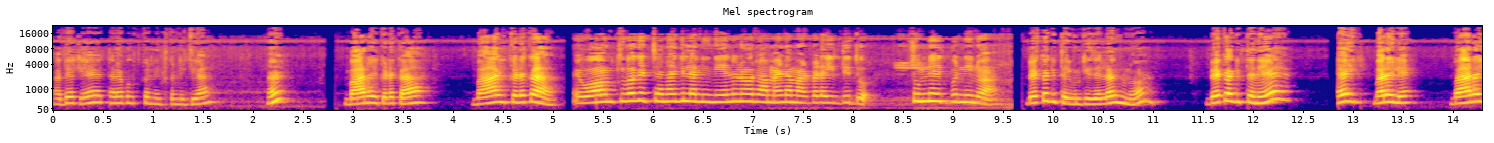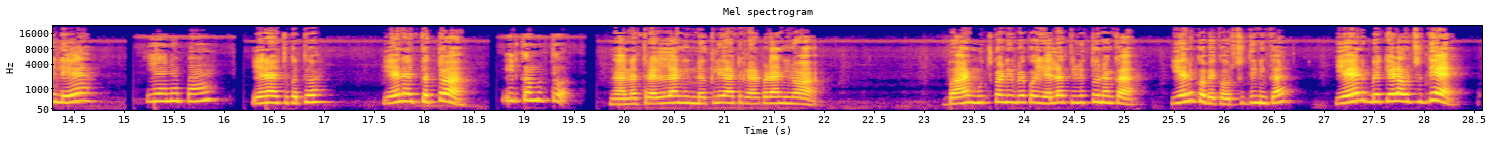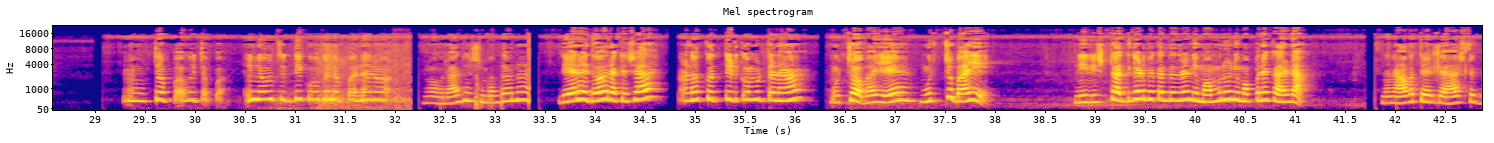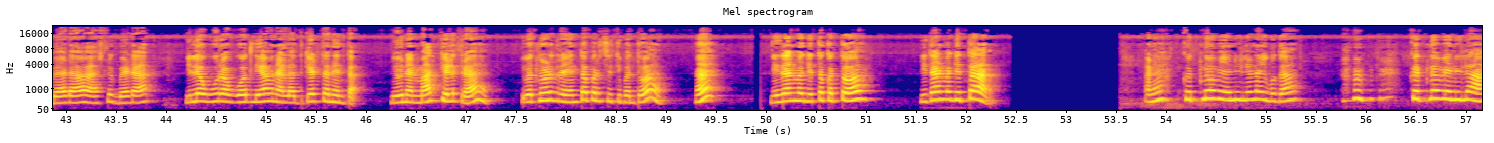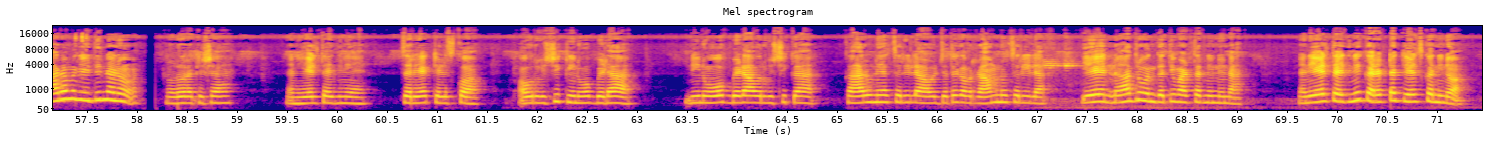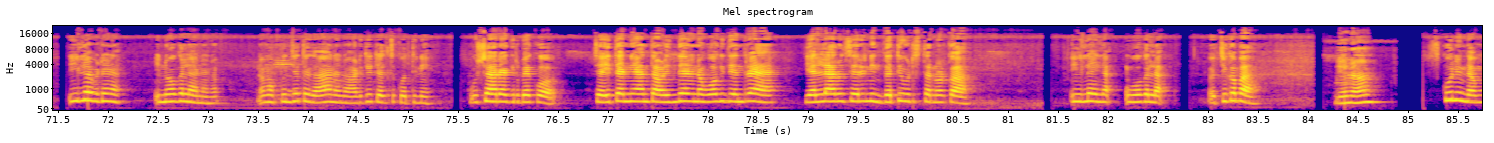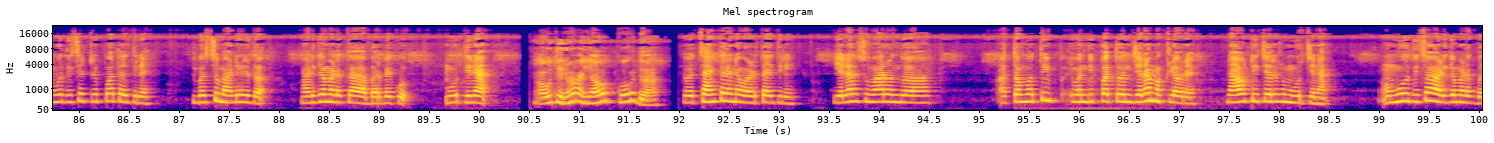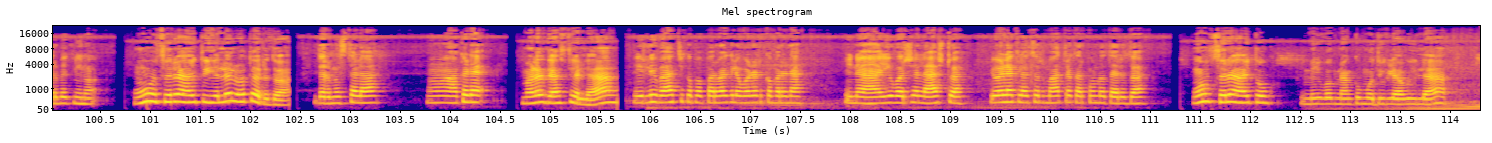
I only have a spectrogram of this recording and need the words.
ಅದಕ್ಕೆ ತಲೆ ಬಗ್ತ್ಕೊಂಡು ನಿಂತ್ಕೊಂಡಿದ್ಯಾ? ಹಾಂ? ಬಾರ ಈ ಕಡೆಕ. ಬಾ ಈ ಕಡೆಕ. ಓಂ ಇವಾಗ ಚೆನ್ನಾಗಿಲ್ಲ. ನೀನು ಏನೇನೋ ರಾಮಾಯಣ ಮಾಡಬೇಡ ಇದ್ದಿದ್ದು ಸುಮ್ಮನೆ ಇದ್ಬಿಟ್ಟು ನೀನು. ಬೇಕಾಗಿತ್ತ ಇವನಿಗೆ ಇದೆಲ್ಲನೂ? ಬೇಕಾಗಿತ್ತಾನೆ? ಏಯ್ ಬಾರ ಇಲ್ಲಿ ಬಾರ ಇಲ್ಲಿ ಏನಪ್ಪ? ಏನಾಯ್ತು ಕತ್ತು? ಏನಾಯ್ತು ಕತ್ತು? ಇಟ್ಕೊಂಬಿಡ್ತು ನನ್ನ ಹತ್ರ ಎಲ್ಲ ನಿನ್ನ ನಕಲಿ ಆಟಗಳು ಆಡ್ಬೇಡ ನೀನು. ಬಾಯಿ ಮುಚ್ಕೊಂಡಿರ್ಬೇಕು ಎಲ್ಲ ತಿಳಿತು ನಂಕ ಏನಕ್ಕೆ ಬೇಕು ಅವ್ರ ಸುದ್ದಿ ನಿಂಕ ಏನಕ್ಕೆ ಬೇಕು ಹೇಳ ಅವ್ರ ಸುದ್ದಿ? ಹ್ಞೂ ತಪ್ಪ ಇನ್ನು ಸುದ್ದಿಗೆ ಹೋಗಲ್ಲಪ್ಪ ನಾನು. ರಾಜೇಶ್ ಬಂದವನ? ಏನಾಯ್ತು ರಾಕೇಶ? ಅಣ್ಣ ಕತ್ತಿಡ್ಕೊಂಬಿಡ್ತಾನ ಮುಚ್ಚೋ ಬಾಯಿ, ಮುಚ್ಚು ಬಾಯಿ. ನೀನು ಇಷ್ಟು ಅದ್ಗಾಡ್ಬೇಕಂತಂದ್ರೆ ನಿಮ್ಮ ಅಮ್ಮನೂ ನಿಮ್ಮ ಅಪ್ಪನೇ ಕಾರಣ. ನಾನು ಆವತ್ತು ಹೇಳ್ದೆ ಹಾಸ್ಲಿಗೆ ಬೇಡ ಹಾಸ್ಲಿಗೆ ಬೇಡ. ಇಲ್ಲೇ ಊರಾಗ ಓದ್ಲಿ ಅವನು ಅಲ್ಲಿ ಅದ್ಗೇಡ್ತಾನೆ ಅಂತ. ನೀವು ನನ್ನ ಮಾತು ಕೇಳಿದ್ರಾ? ಇವತ್ತು ನೋಡಿದ್ರೆ ಎಂಥ ಪರಿಸ್ಥಿತಿ ಬಂತು? ಹಾಂ? ನಿಧಾನವಾಗಿ ಎತ್ತ, ಕತ್ತೋ? ನಿಧಾನವಾಗಿ ಎತ್ತ? ಅಣ್ಣ ಕತ್ನೋವೇನಿಲ್ಲಣ್ಣ ಇವಾಗ? ಕತ್ನೋವೇನಿಲ್ಲ ಆರಾಮಾಗಿ ಇದ್ದೀನಿ ನಾನು. ನೋಡೋ ರಾಕೇಶ ನಾನು ಹೇಳ್ತಾ ಇದ್ದೀನಿ ಸರಿಯಾಗಿ ಕೇಳಿಸ್ಕೊ. ಅವ್ರ ವಿಷಯಕ್ಕೆ ನೀನು ಹೋಗ್ಬೇಡ. ನೀನು ಹೋಗ್ಬೇಡ ಅವ್ರ ವಿಷಯಕ್ಕೆ. ಕಾರುಣ್ಯ ಸರಿಯಿಲ್ಲ ಅವ್ರ ಜೊತೆಗೆ ಅವ್ರ ರಾಮನೂ ಸರಿಯಿಲ್ಲ. ಏನಾದರೂ ಒಂದು ಗತಿ ಮಾಡ್ತಾರೆ ನಿನ್ನನ್ನು. ನಾನು ಹೇಳ್ತಾ ಇದ್ದೀನಿ ಕರೆಕ್ಟಾಗಿ ಕೇಳಿಸ್ಕೊ ನೀನು. ಇಲ್ಲ ಬಿಡೋಣ ಇನ್ನು ಹೋಗಲ್ಲ ನಾನು. ನಮ್ಮ ಅಪ್ಪನ ಜೊತೆಗೆ ನಾನು ಅಡುಗೆ ಕೆಲ್ಸಕ್ಕೆ ಹೋಗ್ತೀನಿ. ಹುಷಾರಾಗಿರಬೇಕು. ಚೈತನ್ಯ ಅಂತ ಅವಳ ಹಿಂದೆ ನಾನು ಹೋಗಿದ್ದೆ ಅಂದರೆ ಎಲ್ಲರೂ ಸೇರಿ ನಿಂಗೆ ಗತಿ ಬಿಡಿಸ್ತಾರೆ ನೋಡ್ಕೊ. ಇಲ್ಲ ಇಲ್ಲ ಹೋಗಲ್ಲ. ಚಿಕ್ಕಪ್ಪ. ಏನ? ಸ್ಕೂಲಿಂದ ಮೂರು ದಿವಸ ಟ್ರಿಪ್ ಹೋಗ್ತಾ ಇದ್ರೆ ಬಸ್ಸು ಮಾಡಿರೋದು. ಅಡುಗೆ ಮಾಡಕ್ಕ ಬರಬೇಕು. ಮೂರು ದಿನ. ಹೌದೇನು? ಯಾವಾಗ ಹೋಗೋದು? ಇವತ್ತು ಸಾಯಂಕಾಲನೇ ಹೊರಡ್ತಾ ಇದ್ದೀರಿ. ಎಲ್ಲ ಸುಮಾರು ಒಂದು ಹತ್ತೊಂಬತ್ತು ಇಪ್ ಒಂದು ಇಪ್ಪತ್ತೊಂದು ಜನ ಮಕ್ಕಳವ್ರೆ ನಾವು ಟೀಚರ್ಗೆ ಮೂರು ಜನ. ಮೂರು ದಿವಸ ಅಡುಗೆ ಮಾಡಕ್ಕೆ ಬರ್ಬೇಕು ನೀನು. ಹ್ಞೂ ಸರಿ ಆಯಿತು. ಎಲ್ಲೆಲ್ಲಿ ಓದ್ತಾ ಇರೋದು? ಧರ್ಮಸ್ಥಳ ಹ್ಞೂ ಆ ಕಡೆ. ಮಳೆ ಜಾಸ್ತಿ ಅಲ್ಲ? ಇರ್ಲಿ ಬಾ ಚಿಕ್ಕಪ್ಪ ಪರವಾಗಿಲ್ಲ ಓಡಾಡ್ಕೊಂಬರೋಣ ಇನ್ನ ಈ ವರ್ಷ ಲಾಸ್ಟ್ ಏಳನೇ ಕ್ಲಾಸವ್ರು ಮಾತ್ರ ಕರ್ಕೊಂಡು ಹೋಗ್ತಾ ಇರೋದು. ಹ್ಞೂ ಸರಿ ಆಯಿತು ಇನ್ನು ಇವಾಗ ನಂಗೂ ಮದುವೆಗಳು ಯಾವ ಇಲ್ಲ.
